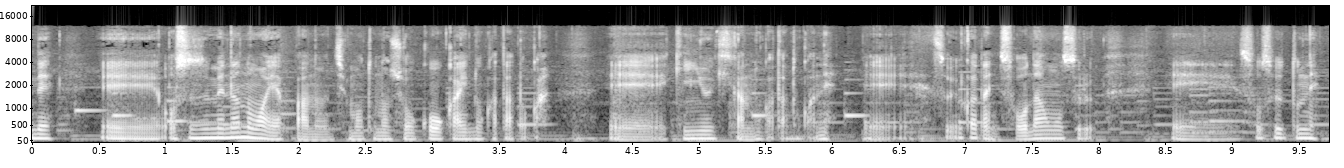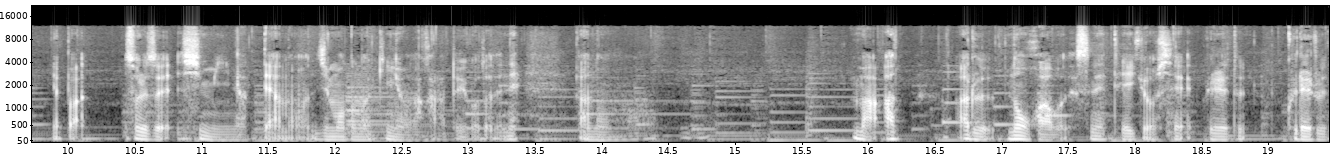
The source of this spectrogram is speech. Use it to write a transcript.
で、えー、おすすめなのはやっぱあの地元の商工会の方とか、えー、金融機関の方とかね、え、そういう方に相談をする。え、そうするとね、やっぱそれぞれ親身になってあの地元の企業だからということでね、あの、まあ、あるノウハウをですね、提供してくれるくれる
